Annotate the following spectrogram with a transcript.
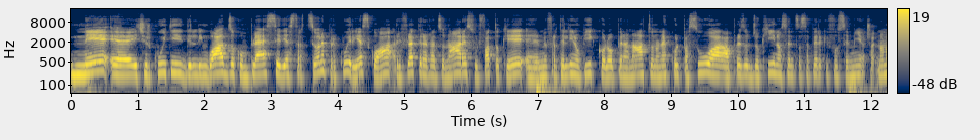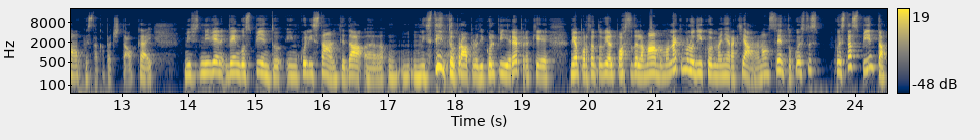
né eh, i circuiti del linguaggio complessi e di astrazione per cui riesco a riflettere e ragionare sul fatto che eh, il mio fratellino piccolo appena nato non è colpa sua, ha preso il giochino senza sapere che fosse mio, cioè non ho questa capacità, ok? Mi, mi viene, vengo spinto in quell'istante da uh, un, un, istinto proprio di colpire perché mi ha portato via il posto della mamma, ma non è che me lo dico in maniera chiara, no? Sento questo, questa spinta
